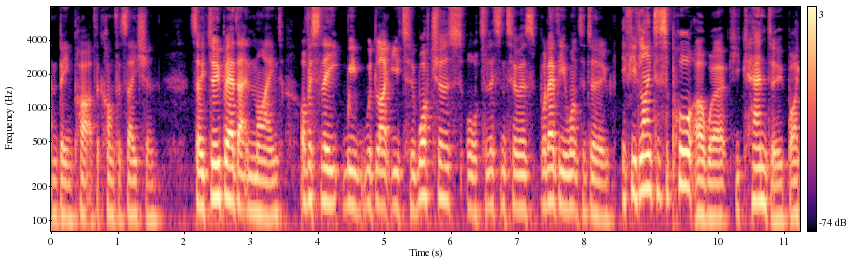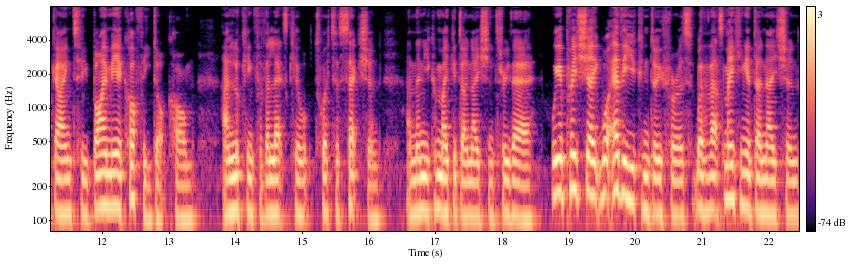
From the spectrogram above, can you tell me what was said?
and being part of the conversation. So do bear that in mind. Obviously, we would like you to watch us or to listen to us, whatever you want to do. If you'd like to support our work, you can do by going to buymeacoffee.com and looking for the Let's Kill Twitter section and then you can make a donation through there. We appreciate whatever you can do for us, whether that's making a donation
